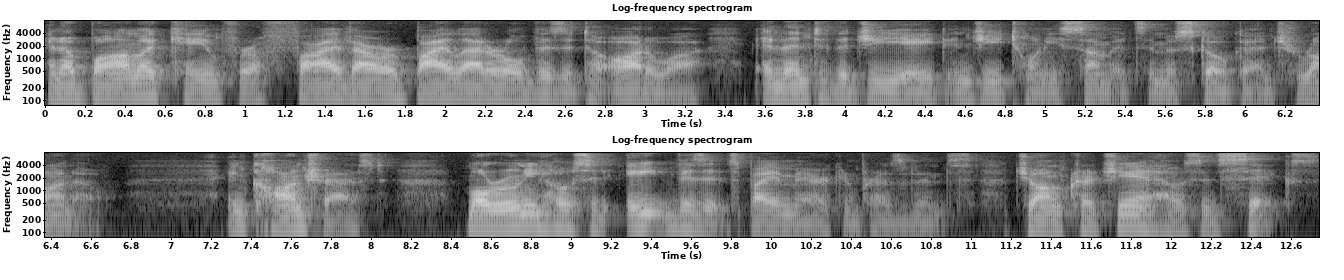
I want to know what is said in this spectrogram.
and Obama came for a five hour bilateral visit to Ottawa and then to the G8 and G20 summits in Muskoka and Toronto. In contrast, Mulroney hosted eight visits by American presidents. John Chrétien hosted six.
